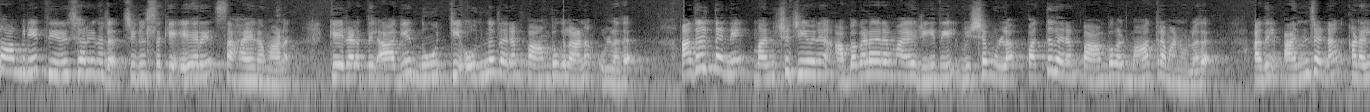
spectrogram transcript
പാമ്പിനെ തിരിച്ചറിയുന്നത് ചികിത്സയ്ക്ക് ഏറെ സഹായകമാണ്. കേരളത്തിൽ ആകെ നൂറ്റി ഒന്ന് തരം പാമ്പുകളാണ് ഉള്ളത്. അതിൽ തന്നെ മനുഷ്യജീവന് അപകടകരമായ രീതിയിൽ വിഷമുള്ള പത്ത് തരം പാമ്പുകൾ മാത്രമാണ് ഉള്ളത് അതിൽ അഞ്ചെണ്ണം കടൽ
